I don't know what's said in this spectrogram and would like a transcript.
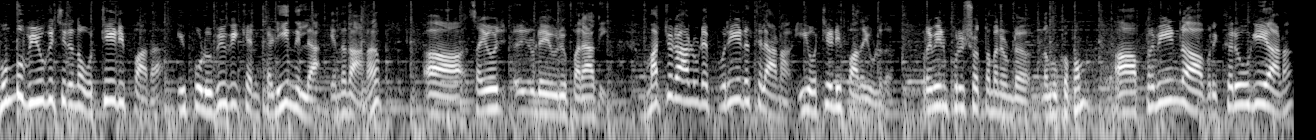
മുമ്പ് ഉപയോഗിച്ചിരുന്ന ഒറ്റയടിപ്പാത ഇപ്പോൾ ഉപയോഗിക്കാൻ കഴിയുന്നില്ല എന്നതാണ് സയോജയുടെ ഒരു പരാതി. മറ്റൊരാളുടെ പുരയിടത്തിലാണ് ഈ ഒറ്റയടിപ്പാതയുള്ളത്. പ്രവീൺ പുരുഷോത്തമനുണ്ട് നമുക്കൊപ്പം. പ്രവീൺ വൃക്കരോഗിയാണ്.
